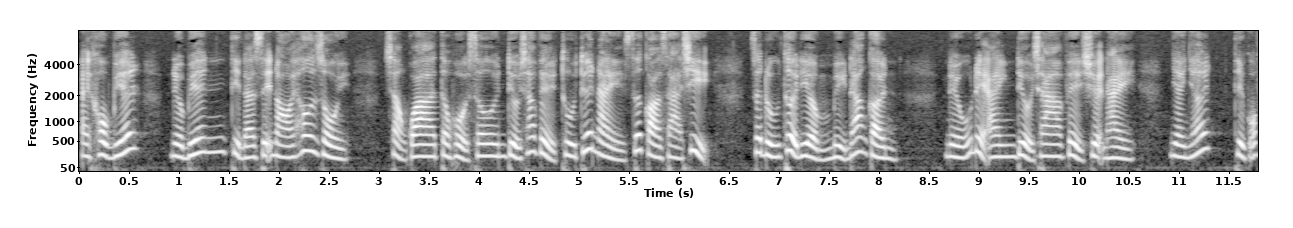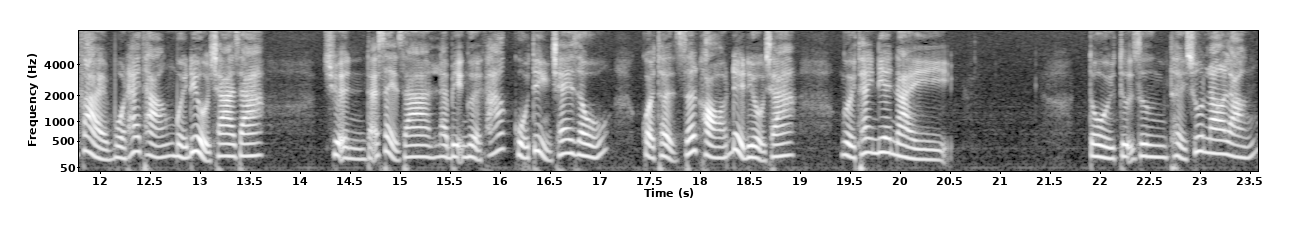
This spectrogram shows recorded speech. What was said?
Anh không biết Nếu biết thì đã dễ nói hơn rồi. Chẳng qua tờ hồ sơ điều tra về thu tuyết này rất có giá trị rất đúng thời điểm mình đang cần. Nếu để anh điều tra về chuyện này, nhanh nhất thì cũng phải một hai tháng mới điều tra ra. Chuyện đã xảy ra là bị người khác cố tình che giấu, quả thật rất khó để điều tra. Người thanh niên này... Tôi tự dưng thấy chút lo lắng.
